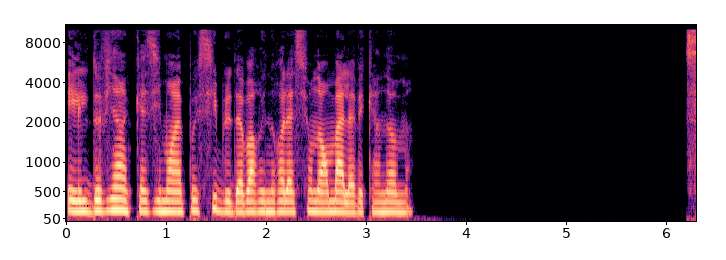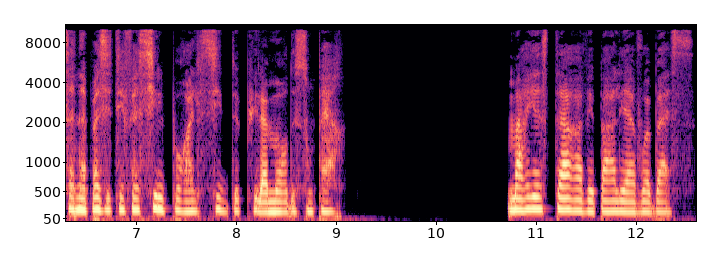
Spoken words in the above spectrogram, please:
Et il devient quasiment impossible d'avoir une relation normale avec un homme. Ça n'a pas été facile pour Alcide depuis la mort de son père. Maria Starr avait parlé à voix basse.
